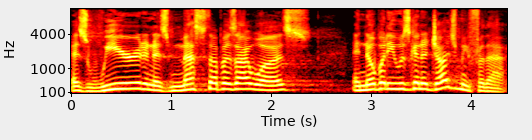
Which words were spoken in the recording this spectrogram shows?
as weird and as messed up as I was, and nobody was going to judge me for that.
